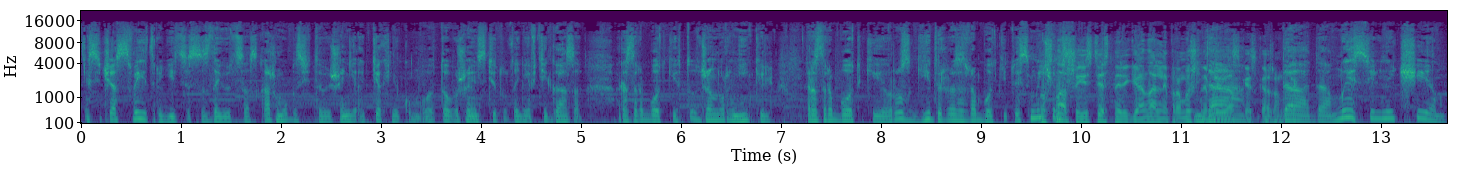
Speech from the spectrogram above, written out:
сейчас свои традиции создаются, скажем, в области того же техникума, того же Института нефти и газа, разработки, тот же Нурникель, разработки, Росгидр разработки. То есть мы Но чем... с нашей, естественно, региональной промышленной да, привязкой, скажем да, так. Да, да. Мы сильны чем?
